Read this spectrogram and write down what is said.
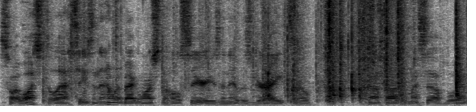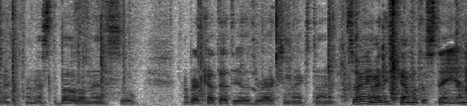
so I watched the last season, then I went back and watched the whole series, and it was great, so kind of thought to myself, boy, I missed the boat on this, so I better cut that the other direction next time. So anyway, these come with a stand.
